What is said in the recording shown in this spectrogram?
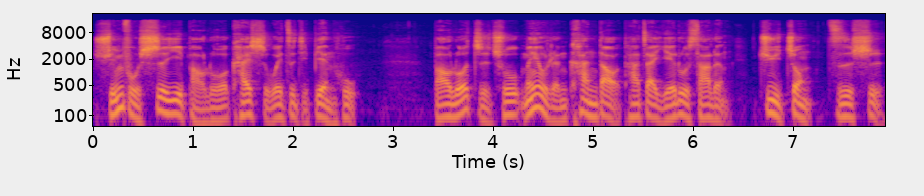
巡抚示意保罗开始为自己辩护。保罗指出，没有人看到他在耶路撒冷聚众滋事，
